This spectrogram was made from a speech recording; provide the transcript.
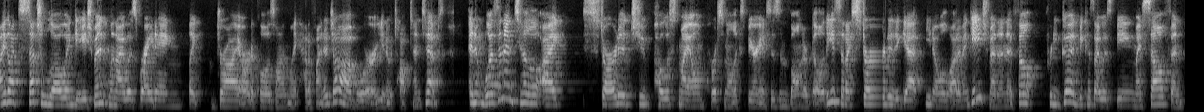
I got such low engagement when I was writing like dry articles on like how to find a job or, you know, top 10 tips. And it wasn't until I started to post my own personal experiences and vulnerabilities that I started to get, you know, a lot of engagement and it felt pretty good because I was being myself and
